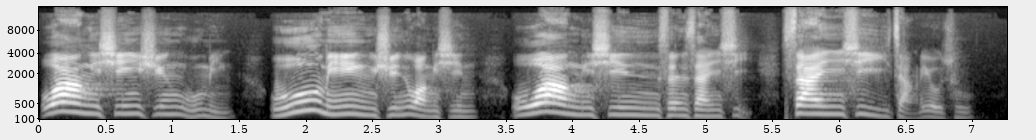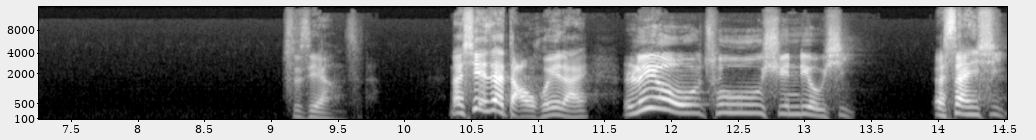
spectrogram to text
妄心熏无明，无明熏妄心，妄心生三系，三系长六出，是这样子的。那现在倒回来。六出熏六系，呃，三系，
